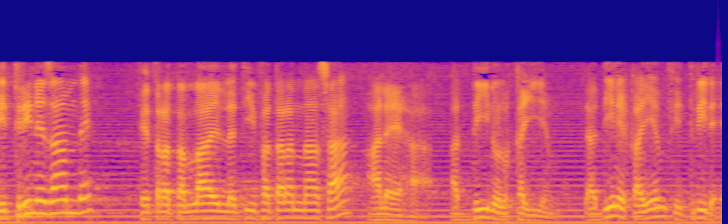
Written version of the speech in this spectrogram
فطری نظام ده فطرت الله التي فطر الناس عليها الدين القيم دا دین قیم فطری ده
